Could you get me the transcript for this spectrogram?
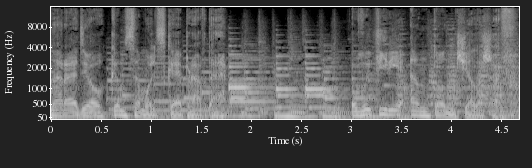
На радио «Комсомольская правда». В эфире Антон Челышев.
